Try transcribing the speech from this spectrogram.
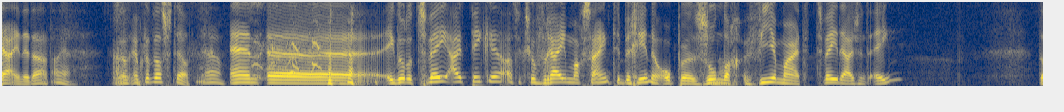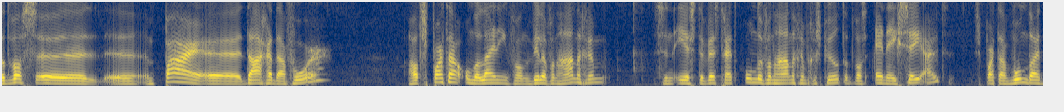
ja, inderdaad. Oh ja. Heb ik dat wel eens verteld? ja. En eh, ik wil er twee uitpikken, als ik zo vrij mag zijn. Te beginnen op eh, zondag 4 maart 2001. Dat was eh, een paar dagen daarvoor. Had Sparta onder leiding van Willem van Hanegem zijn eerste wedstrijd onder Van Hanegem gespeeld. Dat was NEC uit. Sparta won daar 3-0.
